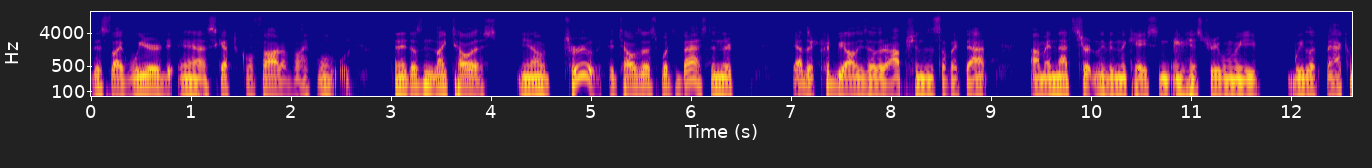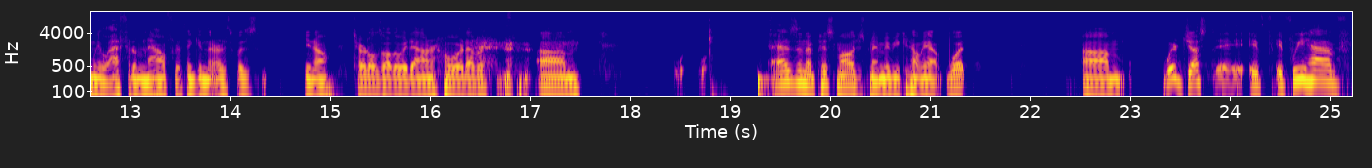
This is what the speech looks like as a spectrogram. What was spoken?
this like weird uh, skeptical thought of like, well, then it doesn't like tell us, you know, truth. It tells us what's best. And there, yeah, there could be all these other options and stuff like that. Um, and that's certainly been the case in, in history when we we look back and we laugh at them now for thinking the Earth was, you know, turtles all the way down or whatever. Um, as an epistemologist, man, maybe you can help me out. What, um, we're just if if we have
